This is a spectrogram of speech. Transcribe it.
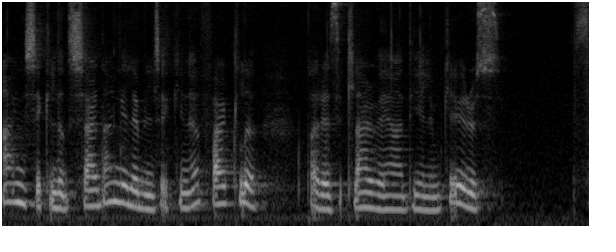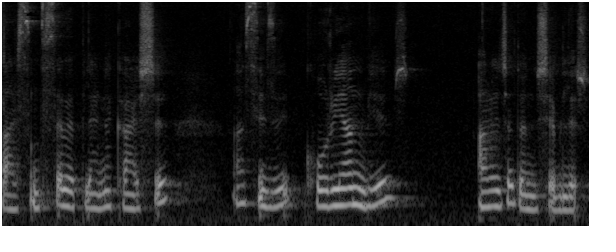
aynı şekilde dışarıdan gelebilecek yine farklı parazitler veya diyelim ki virüs sarsıntı sebeplerine karşı sizi koruyan bir araca dönüşebilir.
